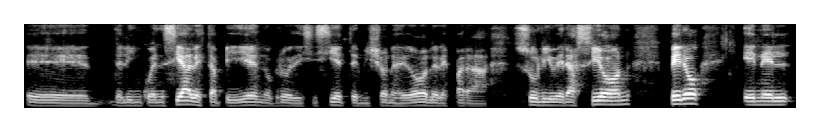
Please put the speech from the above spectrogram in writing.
eh, delincuencial está pidiendo, creo 17 millones de dólares para su liberación. Pero en el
